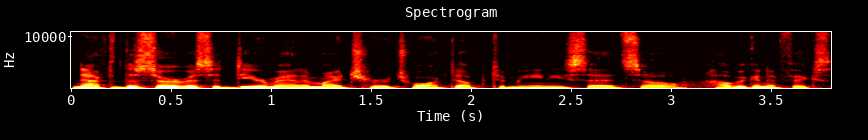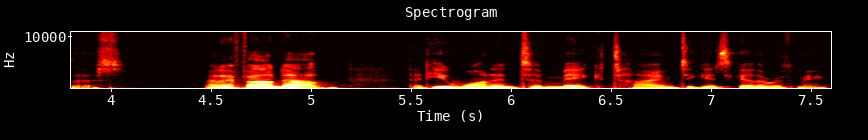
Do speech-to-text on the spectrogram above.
And after the service, a dear man in my church walked up to me and he said, So, how are we going to fix this? And I found out that he wanted to make time to get together with me.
